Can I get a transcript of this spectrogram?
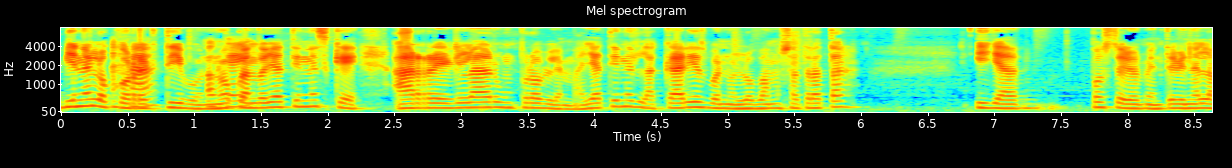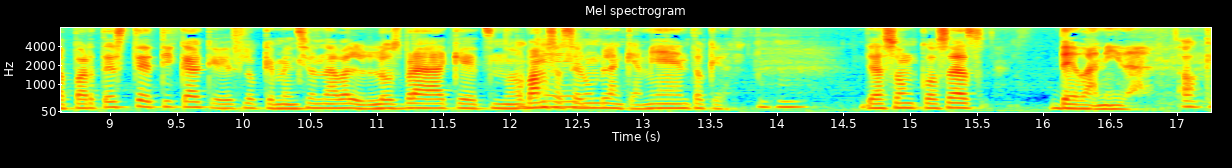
viene lo correctivo, ¿no? Cuando ya tienes que arreglar un problema, ya tienes la caries, bueno, lo vamos a tratar. Y ya posteriormente viene la parte estética, que es lo que mencionaba, los brackets, ¿no? Vamos a hacer un blanqueamiento, que ya son cosas de vanidad. Ok.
